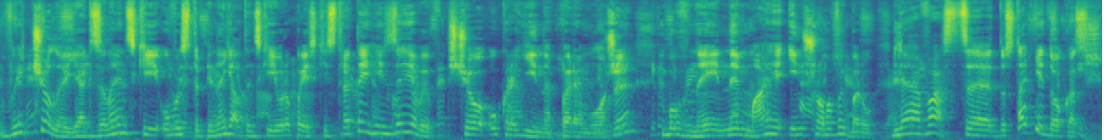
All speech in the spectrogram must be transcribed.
Ви чули, як Зеленський у виступі на Ялтинській європейській стратегії заявив, що Україна переможе, бо в неї немає іншого вибору. Для вас це достатній доказ?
